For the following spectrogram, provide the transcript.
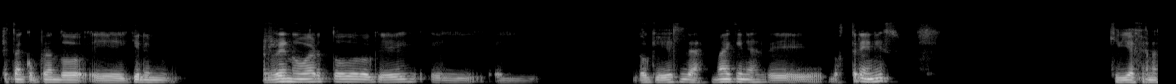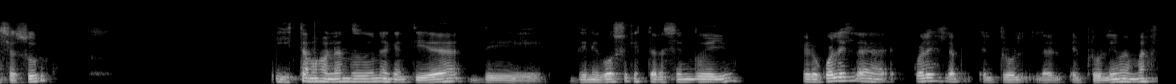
están comprando, quieren renovar todo lo que es el, lo que es las máquinas de los trenes que viajan hacia el sur. Y estamos hablando de una cantidad de, de negocios que están haciendo ellos, pero ¿cuál es, la, cuál es el, el, problema más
